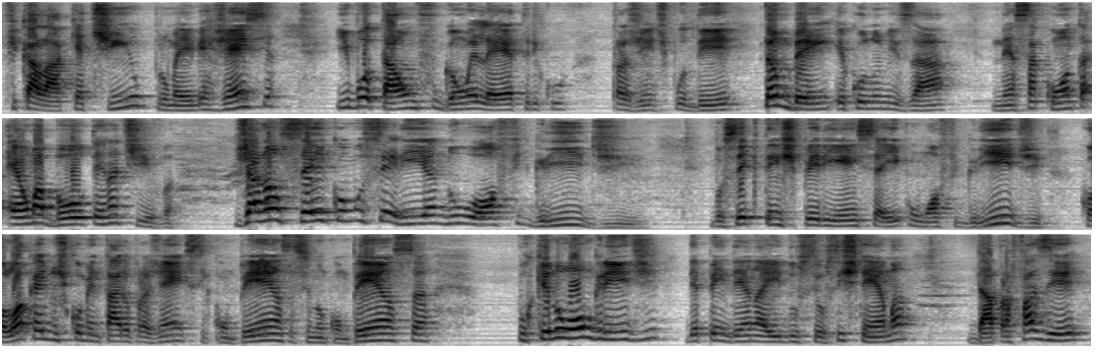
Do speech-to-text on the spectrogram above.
ficar lá quietinho para uma emergência e botar um fogão elétrico para a gente poder também economizar nessa conta. É uma boa alternativa. Já não sei como seria no off-grid. Você que tem experiência aí com off-grid, coloca aí nos comentários para gente se compensa, se não compensa. Porque no on-grid, dependendo aí do seu sistema, dá para fazer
